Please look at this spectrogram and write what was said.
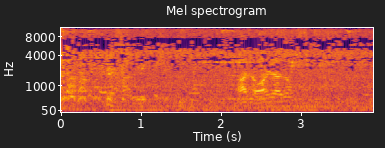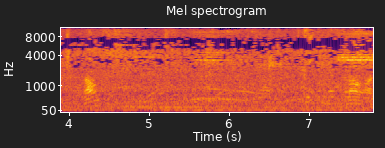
ai rồi ra luôn đóng. Đóng rồi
